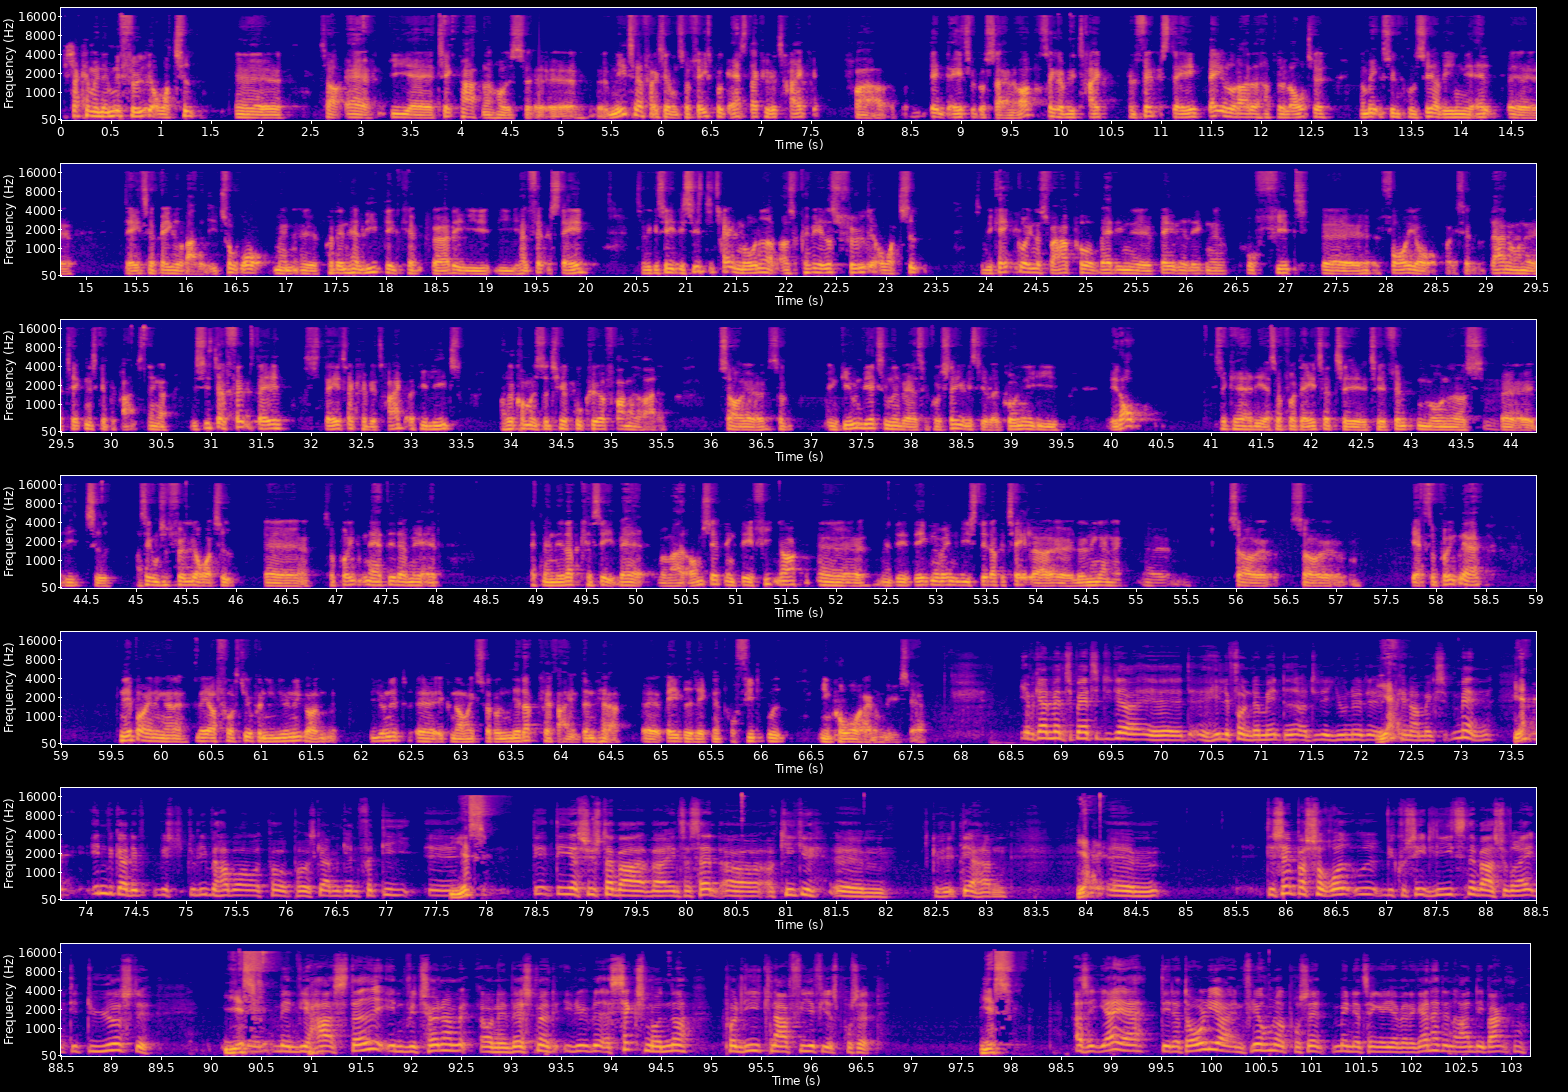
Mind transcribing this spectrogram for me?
Så kan man nemlig følge over tid. Øh, så er vi er tech-partner hos øh, Meta, for eksempel, så Facebook Ads, der kan vi trække fra den dato, du signer op, så kan vi trække 90 dage bagudrettet, har fået lov til. Normalt synkroniserer vi egentlig alt øh, data bagudrettet i to år, men øh, på den her lead-del kan vi gøre det i, i 90 dage. Så vi kan se de sidste tre måneder, og så kan vi ellers følge det over tid. Så vi kan ikke gå ind og svare på, hvad din øh, bagvedliggende profit øh, for i år, for eksempel. Der er nogle øh, tekniske begrænsninger. De sidste 90 dage data kan vi trække, og delete, og så kommer det så til at kunne køre fremadrettet. Så, øh, så en given virksomhed vil altså kunne se, hvis de har været kunde i et år, så kan de altså få data til, til 15 måneders øh, lead-tid. Og så kan man selvfølgelig over tid. Øh, så pointen er det der med, at at man netop kan se, hvad, hvor meget omsætning, det er fint nok, øh, men det, det er ikke nødvendigvis det, der betaler øh, lønningerne. Øh, så, så, øh, ja, så pointen er knæbøjningerne med at få styr på din unit, unit øh, economics, så du netop kan regne den her øh, bagvedliggende profit ud i en cohort-analyse. Ja. Jeg vil gerne vende tilbage til de der øh, hele fundamentet og de der unit øh, ja. economics, men ja. inden vi gør det, hvis du lige vil hoppe over på, på skærmen igen, fordi øh, yes det, det jeg synes, der var, var interessant at, at kigge, øhm, skal vi se, der har den. Ja. Øhm, december så rød ud, vi kunne se, at leadsene var suverænt det dyreste. Yes. Men, men vi har stadig en return on investment i løbet af 6 måneder på lige knap 84 procent. Yes. Altså ja, ja, det er da dårligere end flere hundrede procent, men jeg tænker, jeg vil da gerne have den rente i banken.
